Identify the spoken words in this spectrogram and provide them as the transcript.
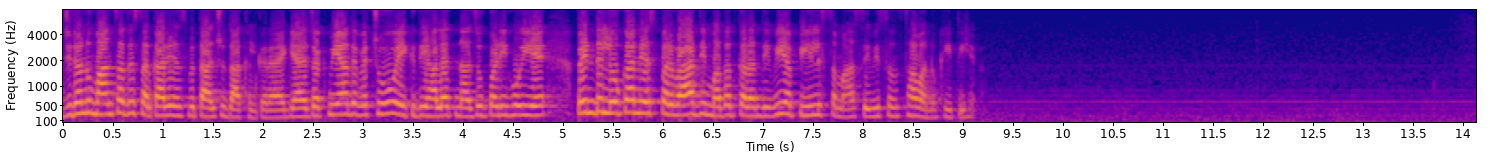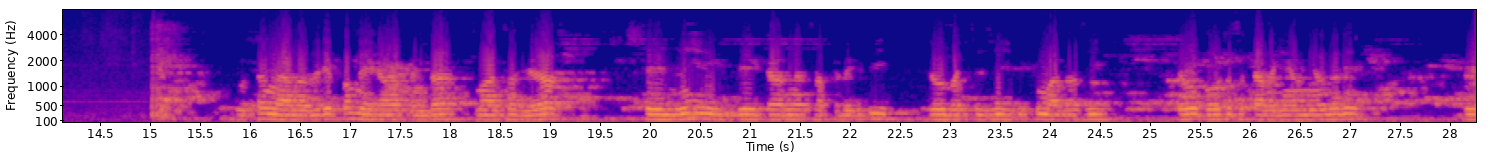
ਜਿਨ੍ਹਾਂ ਨੂੰ ਮਾਨਸਾ ਦੇ ਸਰਕਾਰੀ ਹਸਪਤਾਲ 'ਚ ਦਾਖਲ ਕਰਾਇਆ ਗਿਆ। ਹੈ ਜ਼ਖਮੀਆਂ ਦੇ ਵਿੱਚੋਂ ਇੱਕ ਦੀ ਹਾਲਤ ਨਾਜ਼ੁਕ ਪੜੀ ਹੋਈ ਹੈ। ਪਿੰਡ ਦੇ ਲੋਕਾਂ ਨੇ ਇਸ ਪਰਿਵਾਰ ਦੀ ਮਦਦ ਕਰਨ ਦੀ ਵੀ ਅਪੀਲ ਸਮਾਜ ਸੇਵੀ ਸੰਸਥਾਵਾਂ ਨੂੰ ਕੀਤੀ ਹੈ। ਉਹਦਾ ਨਾਮ ਆ ਵੀਰੇ ਭੰਮੇ ਦਾ ਪਿੰਡ ਮਾਨਸਾ ਜ਼ਿਲ੍ਹਾ। ਤੇ ਮੀਂਹ ਦੇ ਕਾਰਨ ਸੱਤ ਡਿੱਗਦੀ ਦੋ ਬੱਚੇ ਸੀ ਇੱਕ ਮਾਤਾ ਸੀ ਤੇ ਉਹ ਬਹੁਤ ਸੱਟਾਂ ਲੱਗੀਆਂ ਹੋਈਆਂ ਉਹਨਾਂ ਦੇ ਤੇ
